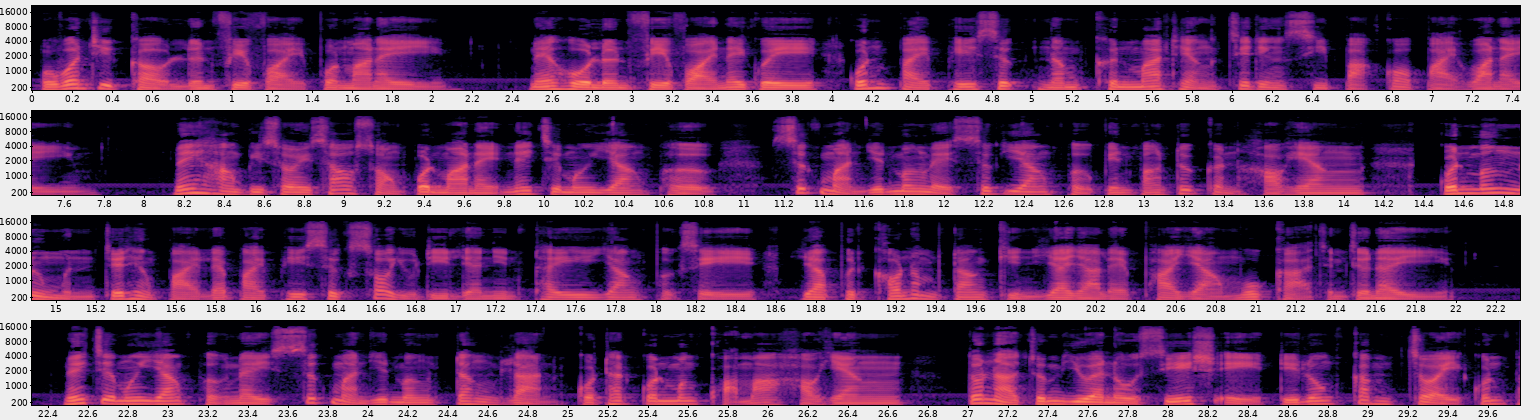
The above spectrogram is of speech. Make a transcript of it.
เมื่อวันที่เก่าเลือนฟีไฟปนมาในในโฮเลินฟีไฟในกวกวนไปเพซึกนำขึ้นมาเทียงเจดียงสีปากก็ไปว่าในในหางปีซอยเศร้าสองปนมาในในเจเมืองยางเผิกซึกหมันยึดเมืองเลยซึกยางเผิกเป็นปังตึกกันหาวแหงกวนเมืองหนึ่งหมื่นเจ็ดแห่งไปและไปพีซึกซ่ออยู่ดีเลียนินไทยยางเผิกเสยาผึดเขานำตังกินยายาและผ้ายางโมกาจำเจอใน ในเจอเมืองยางเผิกในซึกมันยึดเมืองตั้งหลานกดทัดกวนเมืองขวามาเห่าวแหงต้นหนาจม UNOCHA ดีลงกำจ่อยก้นไป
